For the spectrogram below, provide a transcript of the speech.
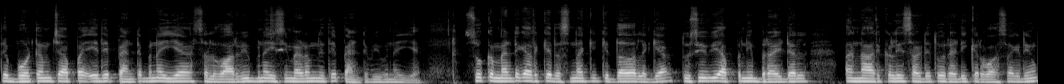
ਤੇ ਬੋਟਮ 'ਚ ਆਪਾਂ ਇਹਦੇ ਪੈਂਟ ਬਣਾਈ ਹੈ। ਸਲਵਾਰ ਵੀ ਬਣਾਈ ਸੀ ਮੈਡਮ ਨੇ ਤੇ ਪੈਂਟ ਵੀ ਬਣਾਈ ਹੈ। ਸੋ ਕਮੈਂਟ ਕਰਕੇ ਦੱਸਣਾ ਕਿ ਕਿੱਦਾਂ ਦਾ ਲੱਗਿਆ। ਤੁਸੀਂ ਵੀ ਆਪਣੀ ਬ੍ਰਾਈਡਲ ਅਨਾਰਕਲੀ ਸਾਡੇ ਤੋਂ ਰੈਡੀ ਕਰਵਾ ਸਕਦੇ ਹੋ।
